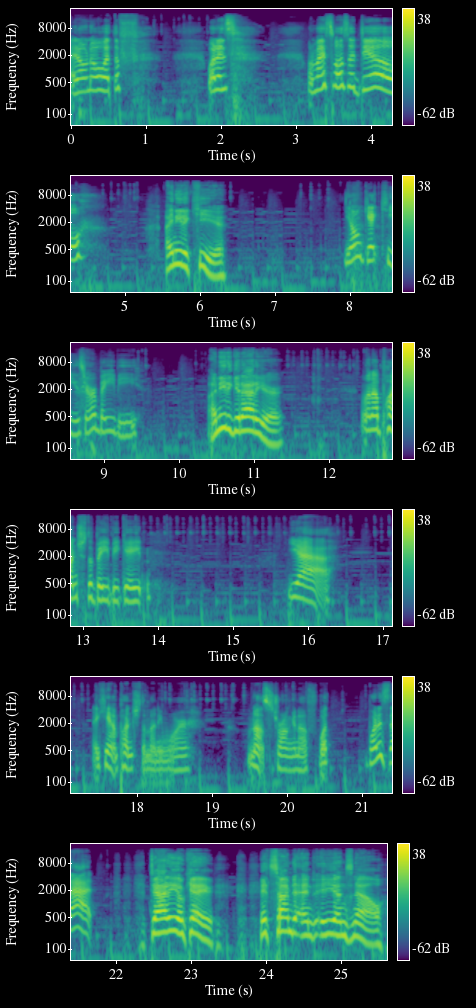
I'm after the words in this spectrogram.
I don't know what the. F- what is? What am I supposed to do? I need a key. You don't get keys. You're a baby. I need to get out of here. I'm gonna punch the baby gate. Yeah. I can't punch them anymore. I'm not strong enough. What? What is that? Daddy, okay. It's time to end. It ends now.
